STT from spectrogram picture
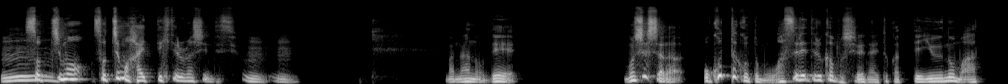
うん。そっちも、そっちも入ってきてるらしいんですよ。うんうん。まあ、なのでもしかしたら怒ったことも忘れてるかもしれないとかっていうのもあっ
